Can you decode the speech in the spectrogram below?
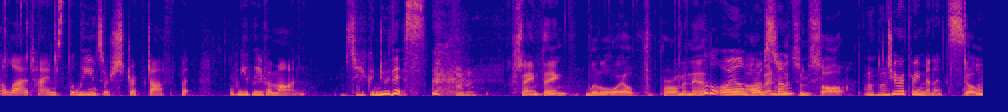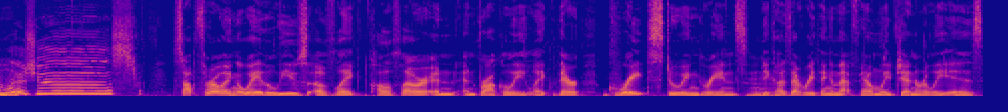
A lot of times the leaves are stripped off, but we leave them on. So you can do this. Same thing, little oil, throw them in the Little oil, roast oven 'em. with some salt. Two or three minutes. Delicious. Stop throwing away the leaves of like cauliflower and, and broccoli. Like they're great stewing greens mm. because everything in that family generally is.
